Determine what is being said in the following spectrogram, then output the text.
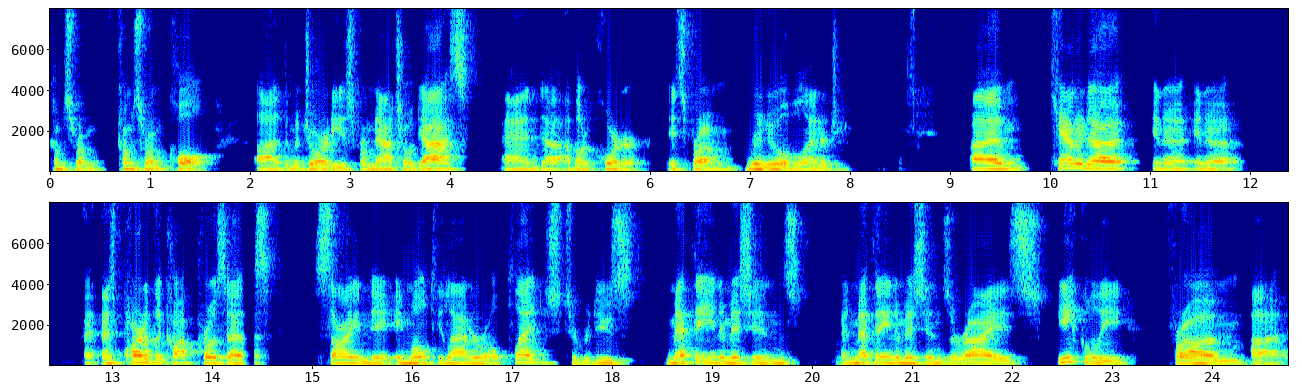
comes from comes from coal. Uh, the majority is from natural gas, and uh, about a quarter is from renewable energy. Um, Canada, in a in a as part of the COP process, signed a, a multilateral pledge to reduce methane emissions, and methane emissions arise equally from uh,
